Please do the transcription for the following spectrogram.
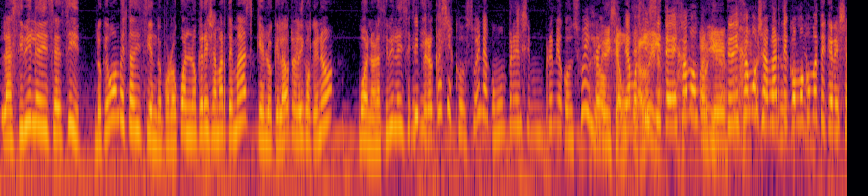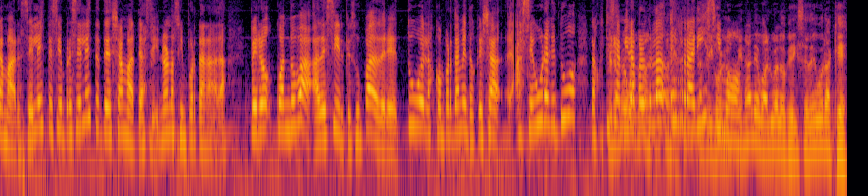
la civil le dice, sí, lo que vos me estás diciendo, por lo cual no querés llamarte más, que es lo que la otra le dijo que no, bueno, la civil le dice que Sí, sí. pero casi es co- suena como un, pre- un premio consuelo. Acá le dice Digamos, abogado sí, sí, te dejamos, Porque- te dejamos llamarte como, ¿cómo te querés llamar? Celeste, siempre celeste, te llamate así, no nos importa nada. Pero cuando va a decir que su padre tuvo los comportamientos que ella asegura que tuvo, la justicia Pero no mira para otro evalúan lado, cosas es distintas. Digo, rarísimo. lo penal evalúa lo que dice Débora, que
